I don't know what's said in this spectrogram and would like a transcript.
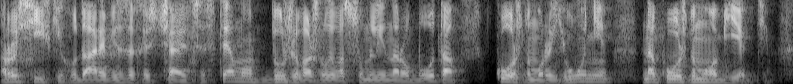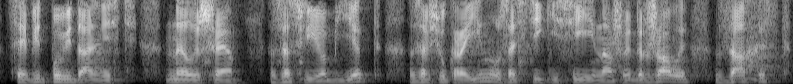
російських ударів і захищають систему. Дуже важлива сумлінна робота в кожному регіоні, на кожному об'єкті. Це відповідальність не лише за свій об'єкт, за всю країну, за стійкість всієї нашої держави, захист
